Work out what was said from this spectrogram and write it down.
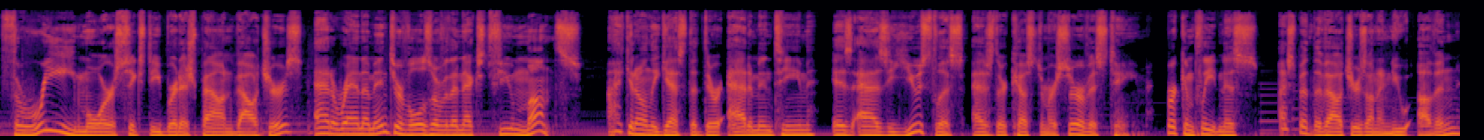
three more 60 British pound vouchers at random intervals over the next few months. I can only guess that their admin team is as useless as their customer service team. For completeness, I spent the vouchers on a new oven,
